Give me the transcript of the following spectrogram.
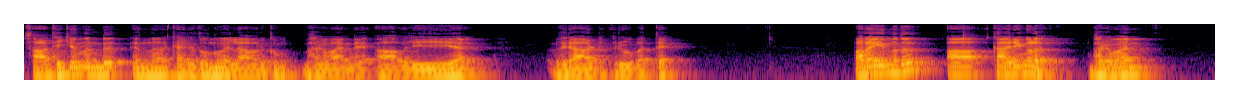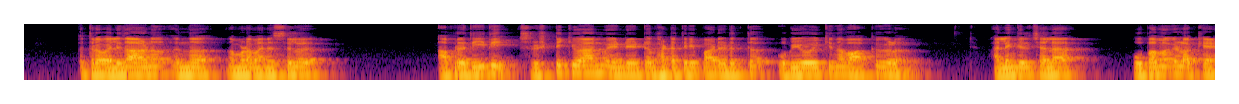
സാധിക്കുന്നുണ്ട് എന്ന് കരുതുന്നു എല്ലാവർക്കും ഭഗവാന്റെ ആ വലിയ വിരാട് രൂപത്തെ. പറയുന്നത് ആ കാര്യങ്ങൾ ഭഗവാൻ എത്ര വലുതാണ് എന്ന് നമ്മുടെ മനസ്സിൽ ആ പ്രതീതി സൃഷ്ടിക്കുവാൻ വേണ്ടിയിട്ട് ഭട്ടത്തിരിപ്പാട് എടുത്ത് ഉപയോഗിക്കുന്ന വാക്കുകൾ അല്ലെങ്കിൽ ചില ഉപമകളൊക്കെ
